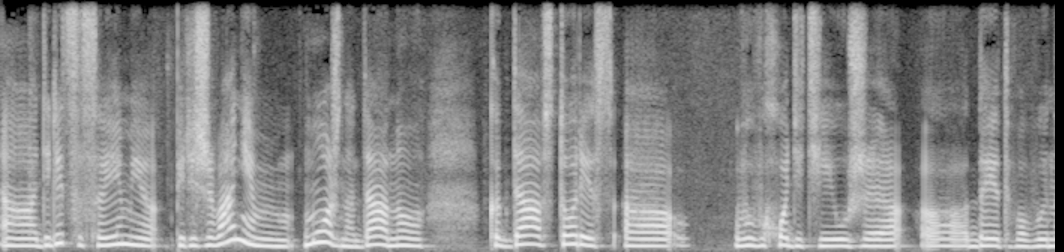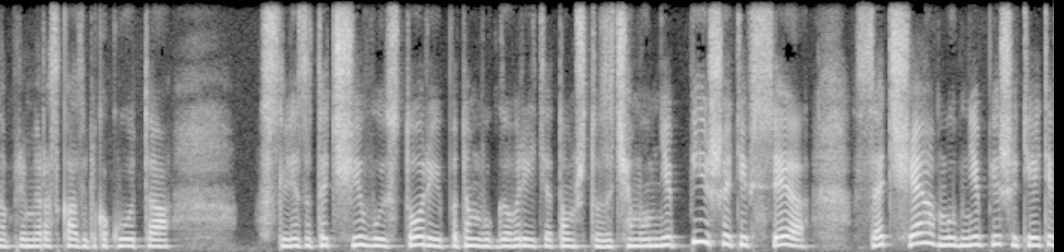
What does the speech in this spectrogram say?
а, делиться своими переживаниями можно, да, но когда в сторис а, вы выходите и уже э, до этого вы, например, рассказывали какую-то слезоточивую историю, и потом вы говорите о том, что зачем вы мне пишете все, зачем вы мне пишете эти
